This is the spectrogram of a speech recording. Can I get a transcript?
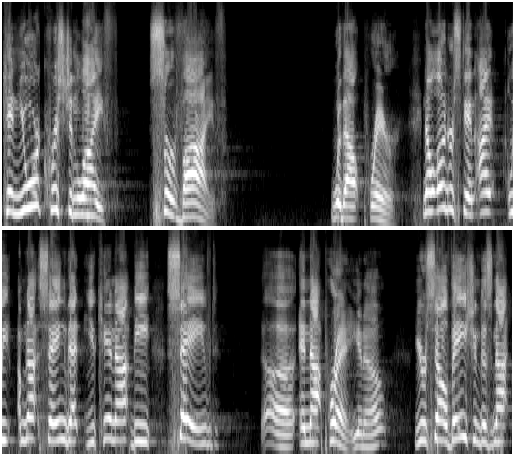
can your Christian life survive without prayer? Now understand, I, we, I'm not saying that you cannot be saved uh, and not pray, you know. Your salvation does not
